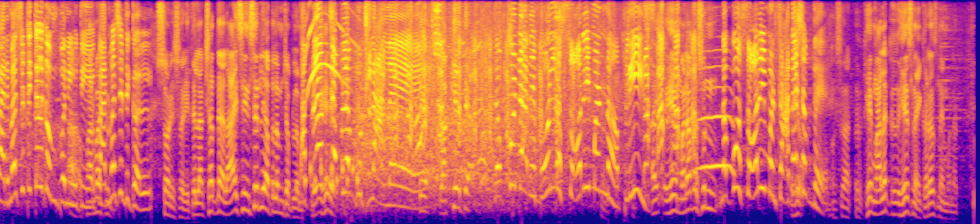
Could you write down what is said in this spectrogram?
फार्मास्युटिकल कंपनी होती. pharmaceutical. फार्मास्युटिकल सॉरी सॉरी ते लक्षात नाही आलं. आय सिन्सिअरली आपलम चपलम आपलं हे- चपलं कुठलं आलंय? ते वाक्य त्या नको ना रे बोल ना सॉरी म्हण ना प्लीज हे मनापासून नको सॉरी म्हण साधा शब्द आहे. हे मला क- हेच नाही खरंच नाही म्हणत.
